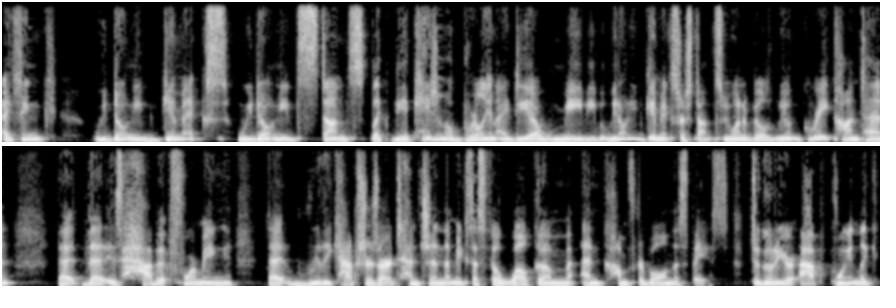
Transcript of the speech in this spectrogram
I think we don't need gimmicks. We don't need stunts. Like the occasional brilliant idea, maybe, but we don't need gimmicks or stunts. We want to build we want great content that that is habit forming, that really captures our attention, that makes us feel welcome and comfortable in the space. To go to your app point, like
